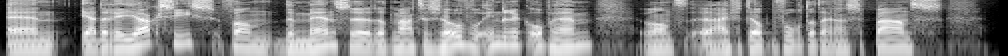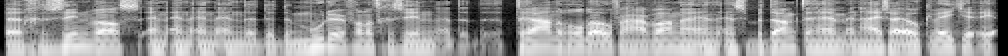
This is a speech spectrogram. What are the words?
En ja, de reacties van de mensen, dat maakte zoveel indruk op hem. Want uh, hij vertelt bijvoorbeeld dat er een Spaans uh, gezin was. En, en, en, en de, de, de moeder van het gezin, de, de, tranen rolden over haar wangen. En, en ze bedankte hem. En hij zei ook, weet je,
